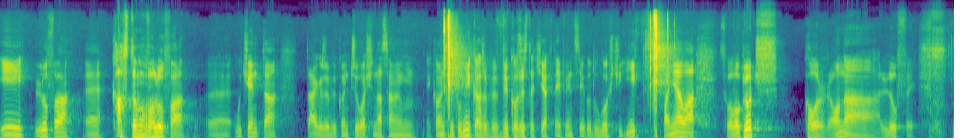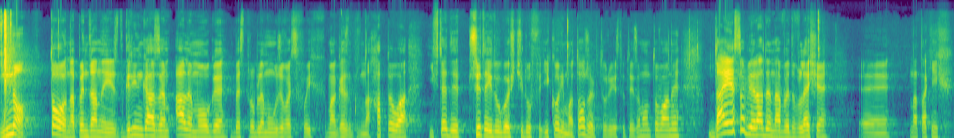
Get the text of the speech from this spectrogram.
I lufa, e, customowa lufa e, ucięta, tak żeby kończyła się na samym końcu tłumika, żeby wykorzystać jak najwięcej jego długości. I wspaniała, słowo klucz, korona lufy. No, to napędzane jest green gazem, ale mogę bez problemu używać swoich magazynków na HPA i wtedy przy tej długości lufy i kolimatorze, który jest tutaj zamontowany, daję sobie radę nawet w lesie e, na takich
